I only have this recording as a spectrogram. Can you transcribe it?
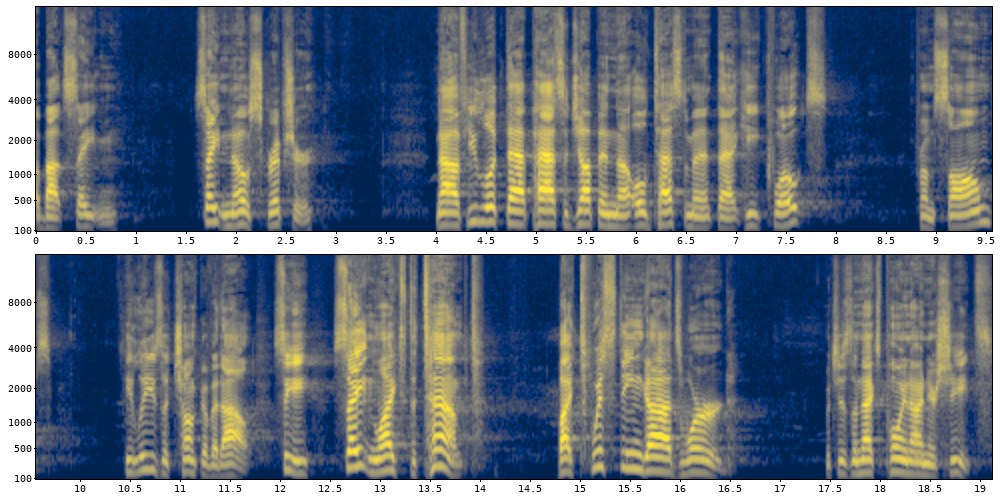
about Satan Satan knows Scripture. Now, if you look that passage up in the Old Testament that he quotes from Psalms, he leaves a chunk of it out. See, Satan likes to tempt by twisting God's word which is the next point on your sheets.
